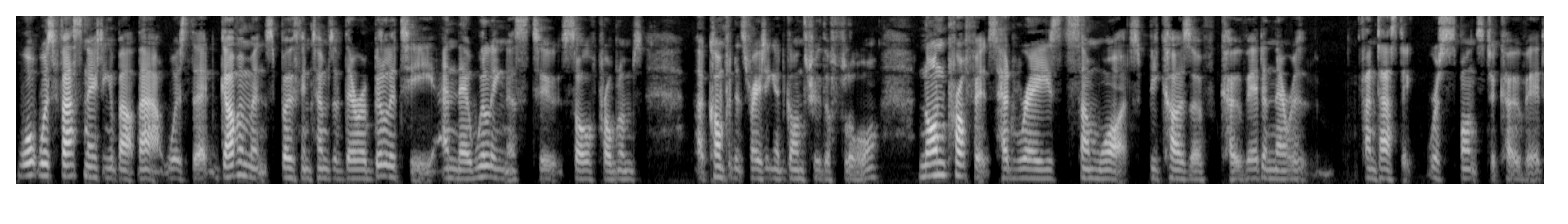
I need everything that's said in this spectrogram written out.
what was fascinating about that was that governments, both in terms of their ability and their willingness to solve problems, a confidence rating had gone through the floor. Nonprofits had raised somewhat because of COVID and their fantastic response to COVID.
